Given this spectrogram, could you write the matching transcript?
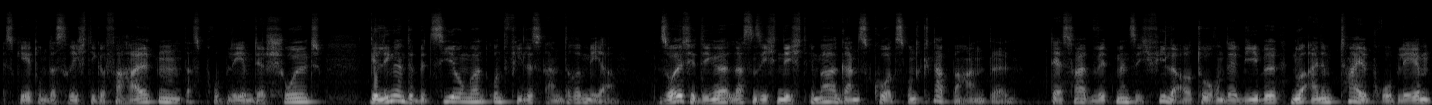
Es geht um das richtige Verhalten, das Problem der Schuld, gelingende Beziehungen und vieles andere mehr. Solche Dinge lassen sich nicht immer ganz kurz und knapp behandeln. Deshalb widmen sich viele Autoren der Bibel nur einem Teilproblem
